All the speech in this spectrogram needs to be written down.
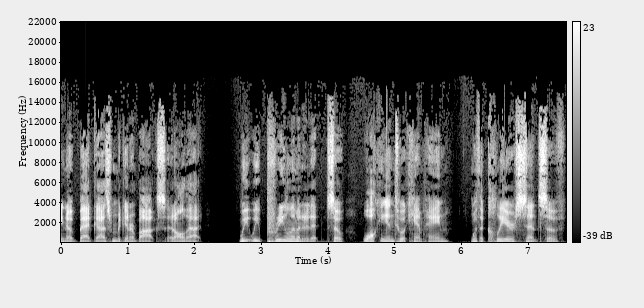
you know, bad guys from beginner box and all that. We, we pre-limited it. So walking into a campaign with a clear sense of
